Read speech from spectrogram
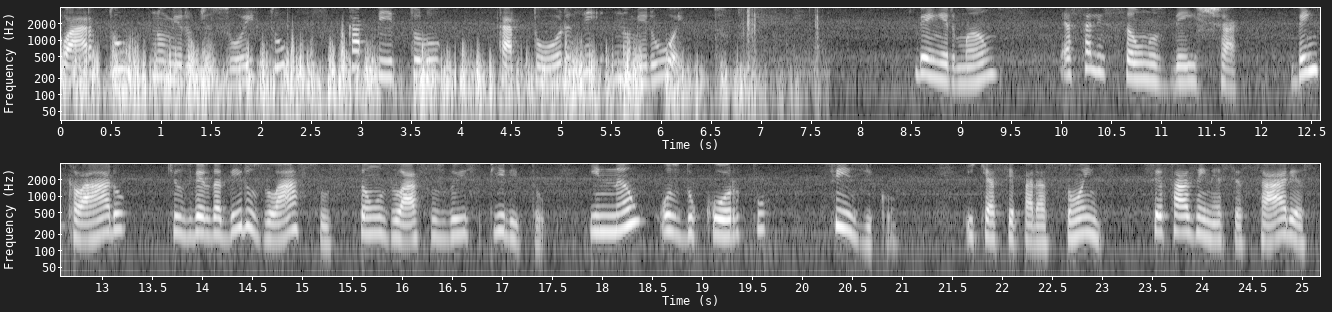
4, número 18, capítulo 14, número 8. Bem, irmãos, essa lição nos deixa bem claro que os verdadeiros laços são os laços do espírito e não os do corpo físico, e que as separações se fazem necessárias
